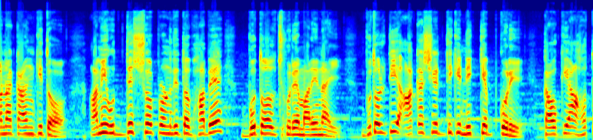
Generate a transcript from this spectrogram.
অনাকাঙ্ক্ষিত। আমি উদ্দেশ্য প্রণোদিতভাবে বোতল ছুঁড়ে মারি নাই। বোতলটি আকাশের দিকে নিক্ষেপ করে কাউকে আহত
